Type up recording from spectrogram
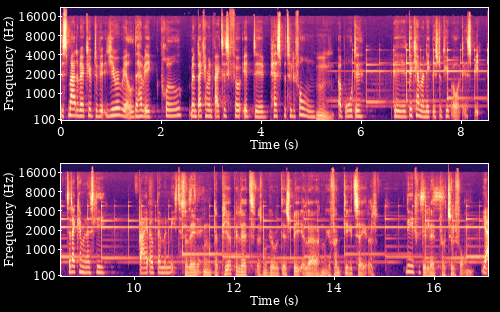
Det smarte ved at købe det ved Eurorail, det har vi ikke prøvet, men der kan man faktisk få et øh, pas på telefonen Mm. og bruge det. Øh, det kan man ikke, hvis du køber over DSB. Så der kan man også lige veje op, hvad man mest Så har det er enten en papirbillet, hvis man køber DSB, eller man kan få en digital Lige præcis. billet på telefonen. Ja.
